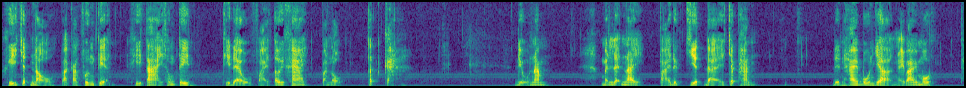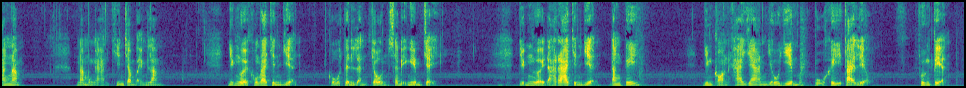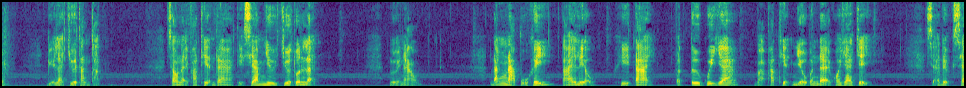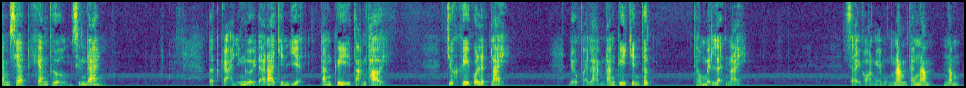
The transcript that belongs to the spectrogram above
khí chất nổ và các phương tiện khí tài thông tin thì đều phải tới khai và nộp tất cả. Điều 5. Mệnh lệnh này phải được triệt để chấp hành đến 24 giờ ngày 31 tháng 5 năm 1975. Những người không ra trình diện, cố tình lẩn trốn sẽ bị nghiêm trị những người đã ra trình diện, đăng ký, nhưng còn khai gian giấu giếm vũ khí tài liệu, phương tiện, nghĩa là chưa thành thật. Sau này phát hiện ra thì xem như chưa tuân lệnh. Người nào đăng nạp vũ khí, tài liệu, khí tài, vật tư quý giá và phát hiện nhiều vấn đề có giá trị sẽ được xem xét khen thưởng xứng đáng. Tất cả những người đã ra trình diện, đăng ký tạm thời trước khi có lịch này đều phải làm đăng ký chính thức theo mệnh lệnh này. Sài Gòn ngày 5 tháng 5 năm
